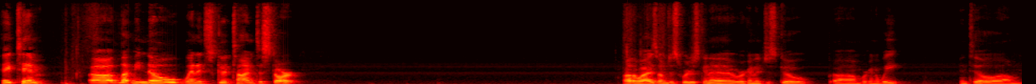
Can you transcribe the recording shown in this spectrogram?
Hey Tim, uh, let me know when it's good time to start. Otherwise, I'm just we're just gonna we're gonna just go. Um, we're gonna wait until um,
